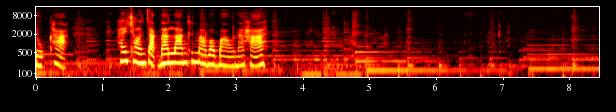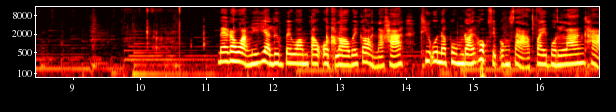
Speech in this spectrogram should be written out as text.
ยุบค่ะ ให้ช้อนจากด้านล่างขึ้นมาเบาๆนะคะ ในระหว่างนี้อย่าลืมไปวอร์มเตาอบรอไว้ก่อนนะคะ ที่อุณหภูมิ 160 องศาไฟบนล่างค่ะ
